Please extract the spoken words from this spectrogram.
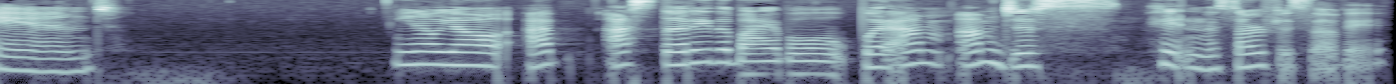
and you know y'all i i study the bible but i'm i'm just hitting the surface of it.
